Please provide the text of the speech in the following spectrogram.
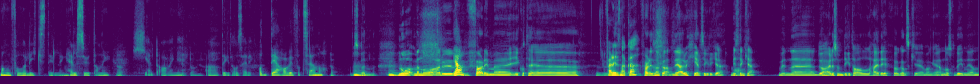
mangfold og likestilling, helse og utdanning. Ja. Helt avhengig Helt avhengig. av digitalisering. Og det har vi fått se nå. Spennende. Mm. Nå, men nå er du Ja. ferdig med IKT Ferdig snakka? Ferdig snakka. Det er du helt sikkert ikke, mistenker jeg. Men uh, du Mm. er liksom digital-Heidi for ganske mange. Nå skal du inn i en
